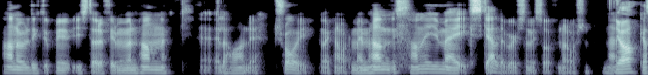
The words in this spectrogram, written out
han har väl dykt upp i, i större filmer, men han... eh, Eller har han det? Troy verkar ha varit med. Men han, han är ju med i Excalibur som vi såg för några år sedan. Här Ja, han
